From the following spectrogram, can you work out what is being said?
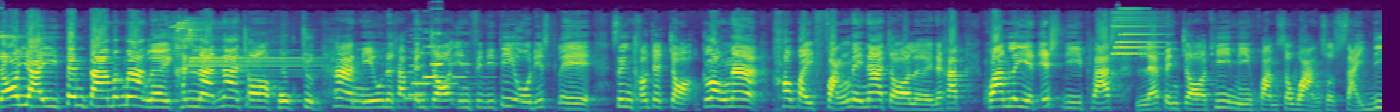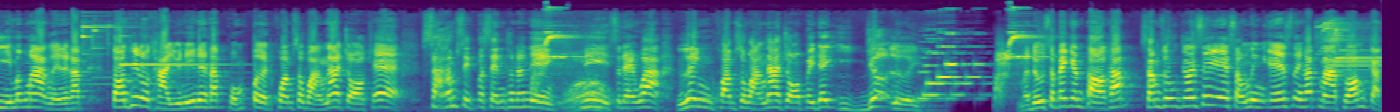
จอใหญ่เต็มตามาก ๆ เลย ขนาดหน้าจอ 6.5 นิ้วนะครับ เป็นจอ Infinity O Display ซึ่งเขาจะเจาะกล้องหน้าเข้าไปฝังในหน้าจอเลยนะครับ ความละเอียด HD Plus และเป็นจอที่มีความสว่างสดใสดีมาก ๆ เลยนะครับ ตอนที่เราถ่ายอยู่นี้นะครับ ผมเปิดความสว่างหน้าจอแค่ 30%เท่านั้นเองนี่แสดงว่าเร่งความสว่างหน้าจอไปได้อีกเยอะเลยมาดูสเปคกันต่อครับ Samsung Galaxy A21s นะครับ มาพร้อมกับ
